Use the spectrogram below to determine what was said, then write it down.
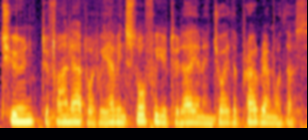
tuned to find out what we have in store for you today and enjoy the program with us.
